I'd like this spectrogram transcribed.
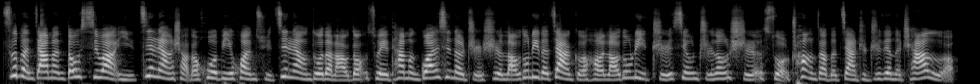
资本家们都希望以尽量少的货币换取尽量多的劳动，所以他们关心的只是劳动力的价格和劳动力执行职能时所创造的价值之间的差额。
